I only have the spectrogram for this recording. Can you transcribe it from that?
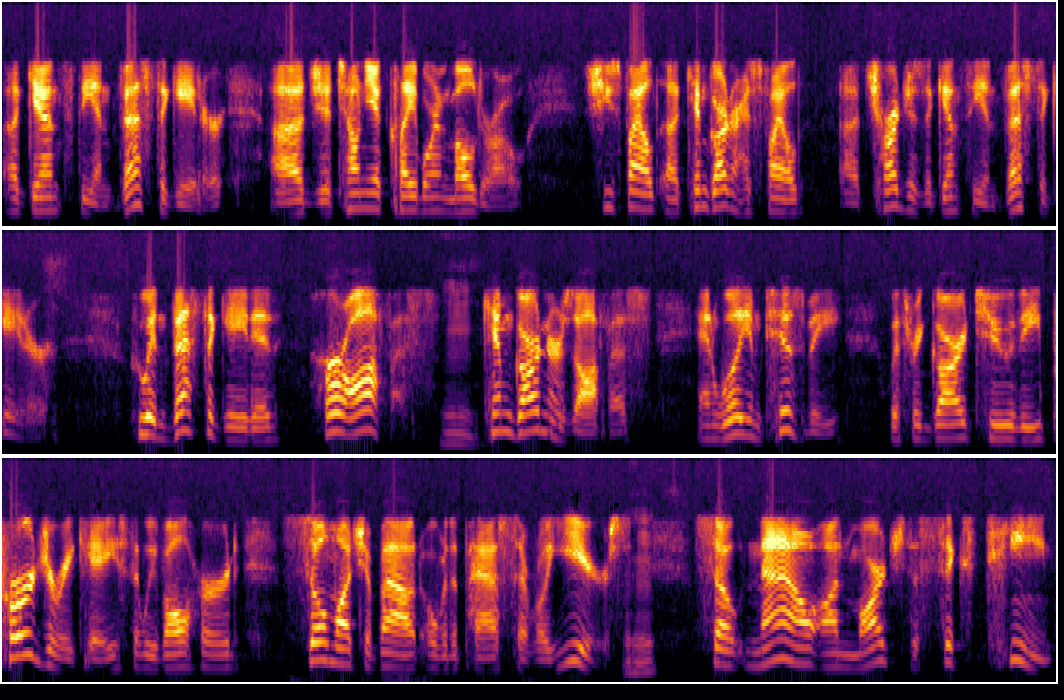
against the investigator, uh, Jatonya Clayborn Muldrow. She's filed. Uh, Kim Gardner has filed uh, charges against the investigator, who investigated her office, Mm. Kim Gardner's office, and William Tisaby with regard to the perjury case that we've all heard so much about over the past several years. So now on March the 16th,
